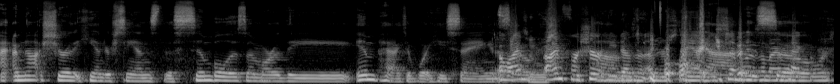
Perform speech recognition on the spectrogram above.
I- I'm not sure that he understands the symbolism or the impact of what he's saying. And Oh, so- I'm, I'm for sure he doesn't understand Yeah, the symbolism and impact of so words.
